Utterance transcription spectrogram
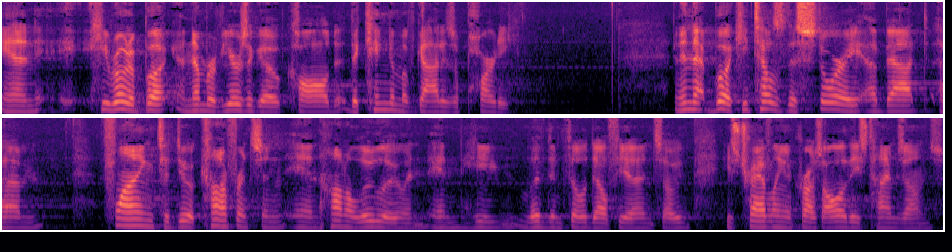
And he wrote a book a number of years ago called The Kingdom of God is a Party. And in that book, he tells this story about um, flying to do a conference in, in Honolulu, and, and he lived in Philadelphia, and so he's traveling across all of these time zones.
